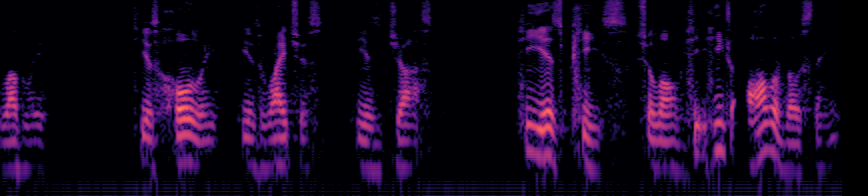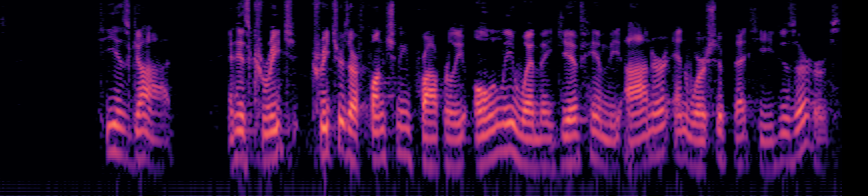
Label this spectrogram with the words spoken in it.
lovely. He is holy. He is righteous. He is just. He is peace, shalom. He, he's all of those things. He is God. And his creatures are functioning properly only when they give him the honor and worship that he deserves.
